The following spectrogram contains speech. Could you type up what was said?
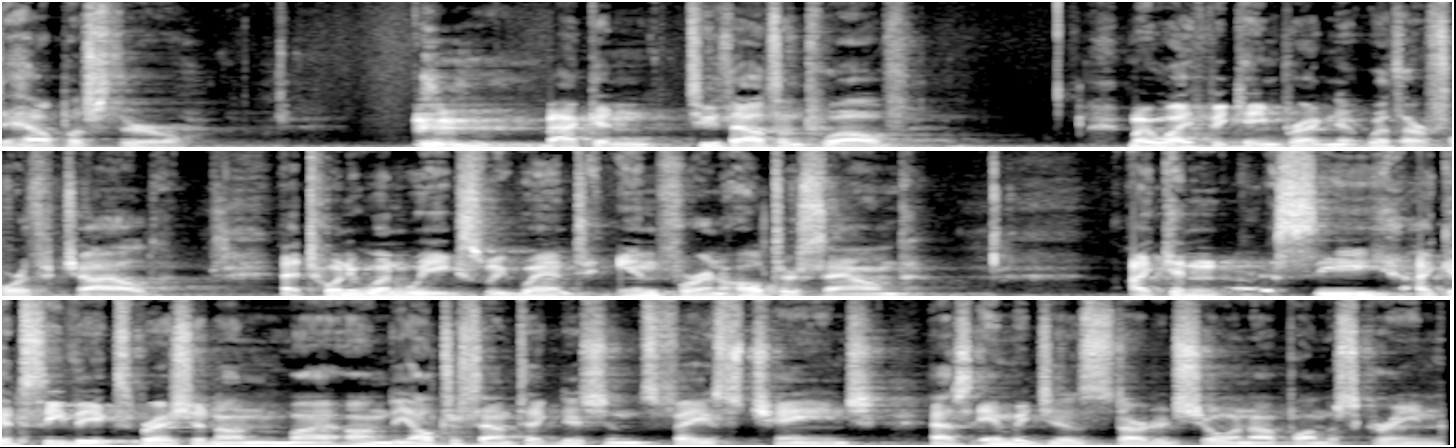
to help us through. Back in 2012, my wife became pregnant with our fourth child. At 21 weeks, we went in for an ultrasound. I can see I could see the expression on my on the ultrasound technician's face change as images started showing up on the screen.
